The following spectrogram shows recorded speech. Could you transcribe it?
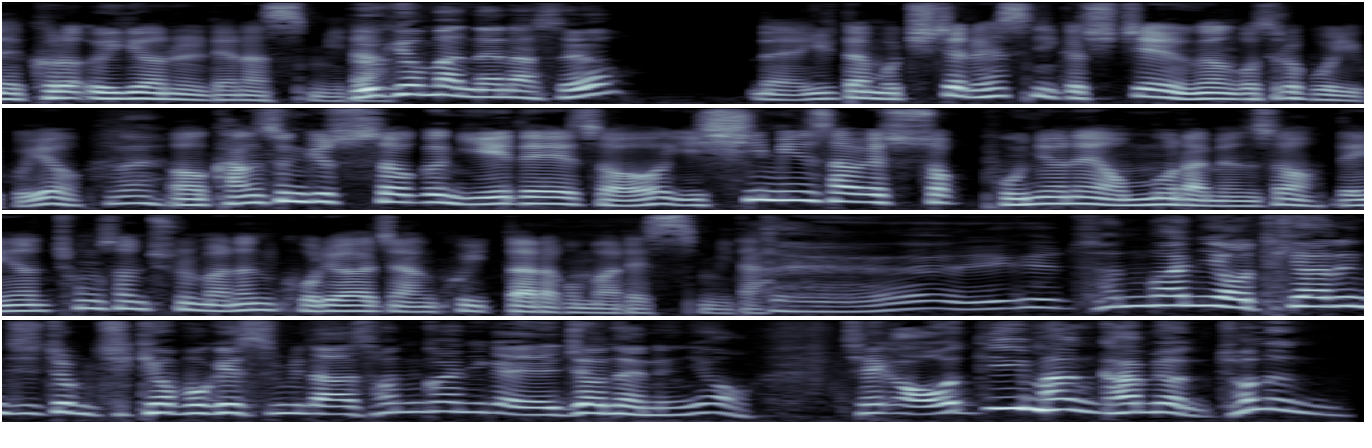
네, 그런 의견을 내놨습니다. 의견만 내놨어요? 네, 일단 뭐 취재를 했으니까 취재에 응한 것으로 보이고요. 네. 어, 강승규 수석은 이에 대해서 이 시민사회 수석 본연의 업무라면서 내년 총선 출마는 고려하지 않고 있다라고 말했습니다. 네, 이게 선관위 어떻게 하는지 좀 지켜보겠습니다. 선관위가 예전에는요, 제가 어디만 가면 저는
